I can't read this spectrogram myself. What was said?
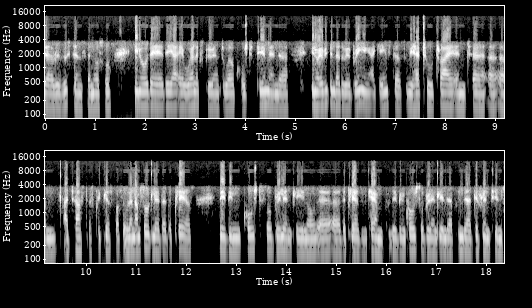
uh, resistance, and also, you know, they they are a well experienced, well coached team, and uh, you know, everything that they were bringing against us, we had to try and uh, uh, um, adjust as quickly as possible. And I'm so glad that the players they've been coached so brilliantly. You know, uh, the players in camp they've been coached so brilliantly in their in their different teams,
